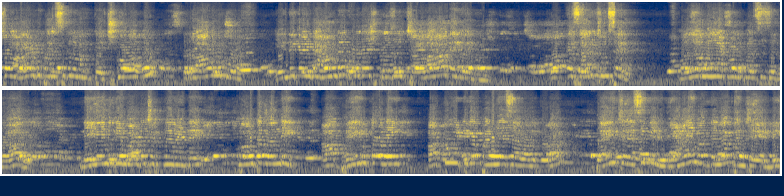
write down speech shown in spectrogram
సో అలాంటి పరిస్థితులు మనం తెచ్చుకోవద్దు. రావు కూడా. ఎందుకంటే ఆంధ్రప్రదేశ్ ప్రజలు చాలా తెలివైన ఒక్కసారి చూశారు. మళ్ళా మళ్ళీ అటువంటి పరిస్థితి రాదు. నేనెందుకు ఈ మాట చెప్తున్నానంటే కొంతమంది ఆ భయంతోని అటు ఇటుగా పనిచేసే వాళ్ళు కూడా దయచేసి మీరు న్యాయబద్ధంగా పనిచేయండి.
